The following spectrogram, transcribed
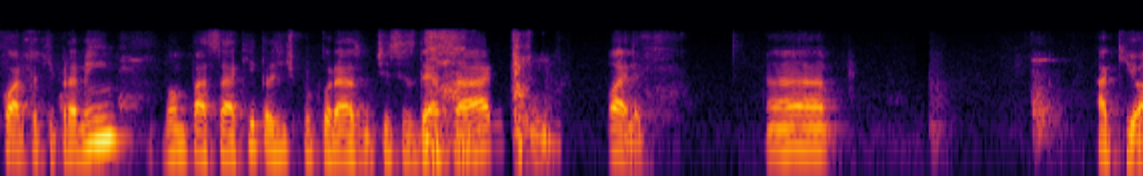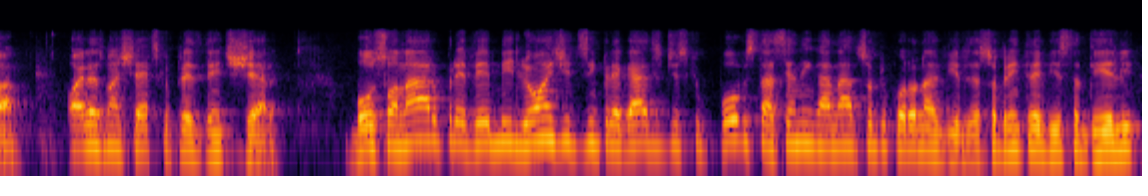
corta aqui para mim, vamos passar aqui para a gente procurar as notícias dessa área. Olha, uh, aqui, ó. Olha as manchetes que o presidente gera. Bolsonaro prevê milhões de desempregados e diz que o povo está sendo enganado sobre o coronavírus. É sobre a entrevista dele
